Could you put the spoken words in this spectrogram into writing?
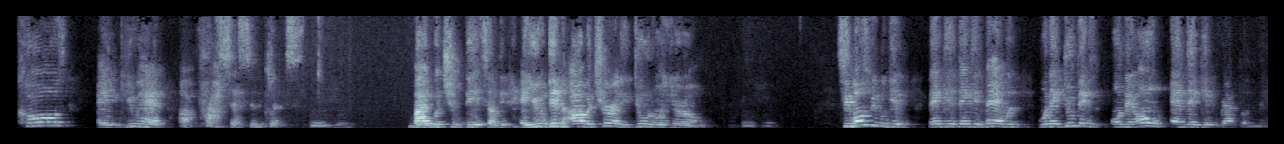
cause and you had a process in place Mhm. by which you did something and you didn't arbitrarily do it on your own. Mhm. See, most people get they get they get mad when when they do things on their own and they get reprimanded.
